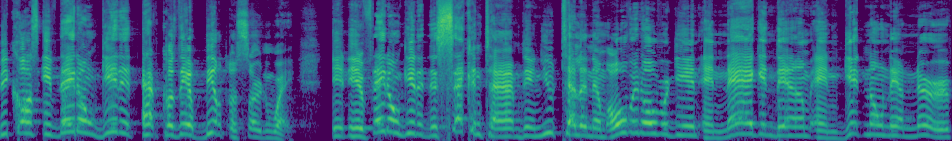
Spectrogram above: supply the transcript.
Because if they don't get it, because they're built a certain way, and if they don't get it the second time, then you telling them over and over again and nagging them and getting on their nerve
